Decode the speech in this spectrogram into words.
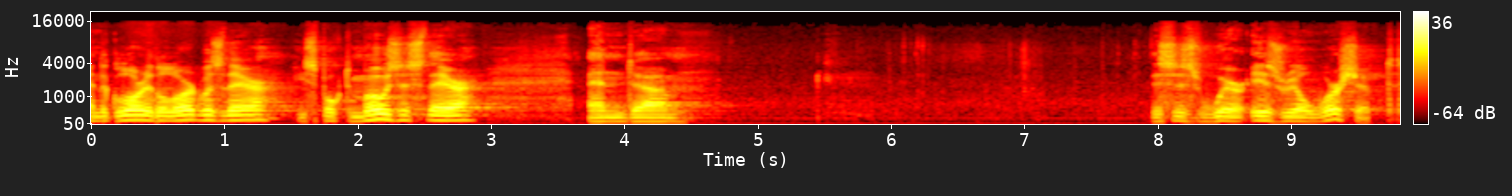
and the glory of the Lord was there. He spoke to Moses there. And um, this is where Israel worshiped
